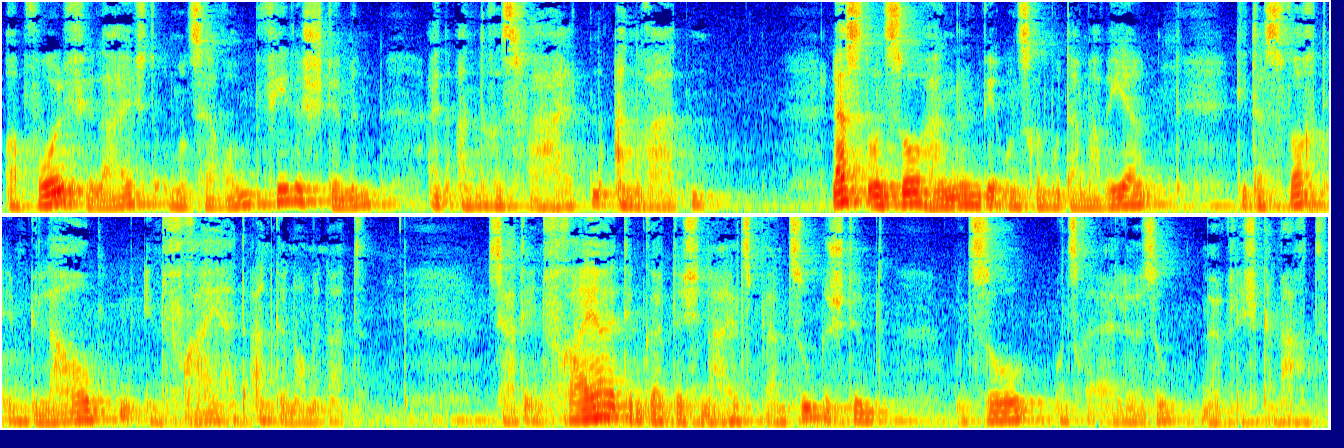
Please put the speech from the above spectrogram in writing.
obwohl vielleicht um uns herum viele Stimmen ein anderes Verhalten anraten. Lasst uns so handeln wie unsere Mutter Maria, die das Wort im Glauben in Freiheit angenommen hat. Sie hat in Freiheit dem göttlichen Heilsplan zugestimmt und so unsere Erlösung möglich gemacht.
